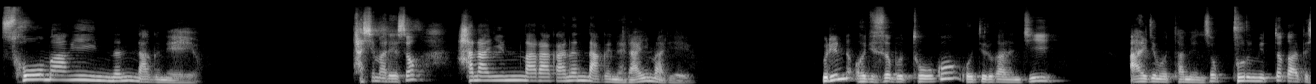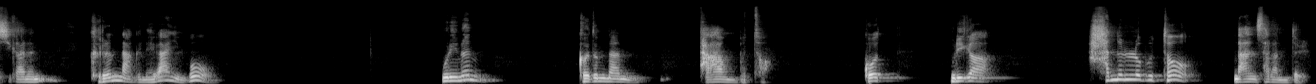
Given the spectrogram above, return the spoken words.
소망이 있는 나그네예요. 다시 말해서 하나님 나라 가는 나그네라 이 말이에요. 우리는 어디서부터 오고 어디로 가는지 알지 못하면서 구름이 떠가듯이 가는 그런 나그네가 아니고 우리는 거듭난 다음부터 곧 우리가 하늘로부터 난 사람들,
